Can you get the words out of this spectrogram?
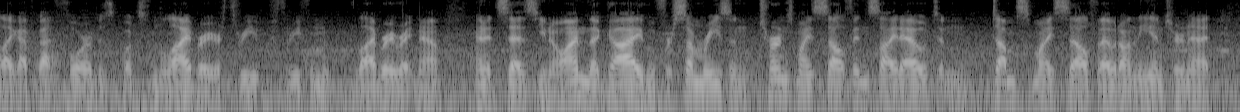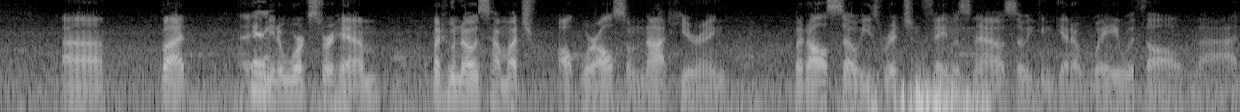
like I've got four of his books from the library, or three three from the library right now, and it says, you know, I'm the guy who for some reason turns myself inside out and dumps myself out on the internet. Uh, but I mean, it works for him. But who knows how much we're also not hearing. But also, he's rich and famous now, so he can get away with all that.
